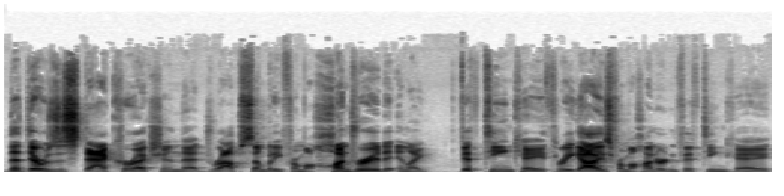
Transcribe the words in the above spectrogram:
that there was a stat correction that dropped somebody from 100 and like 15k, three guys from 115k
